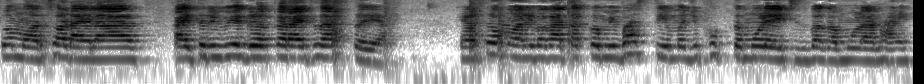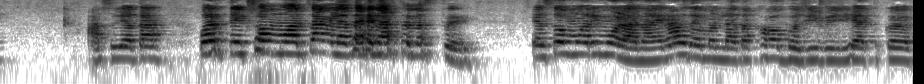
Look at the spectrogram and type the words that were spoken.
सोमवार सोडायला काहीतरी वेगळं करायचं असतं या. ह्या सोमवारी बघा आता कमी भासते म्हणजे फक्त मुळ्याचीच बघा मुळा नाही. असं आता प्रत्येक सोमवार चांगला जाईल असं नसतंय. या सोमवारी मुळा नाही राहू दे म्हणलं आता खावा भजी बिजी ह्यात क-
